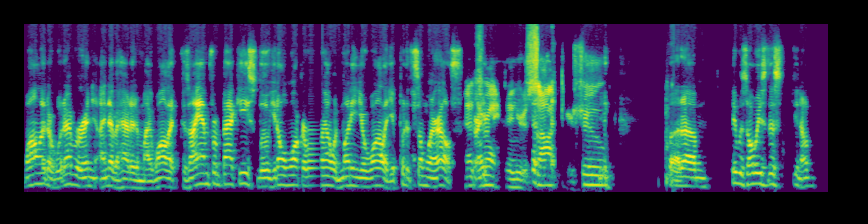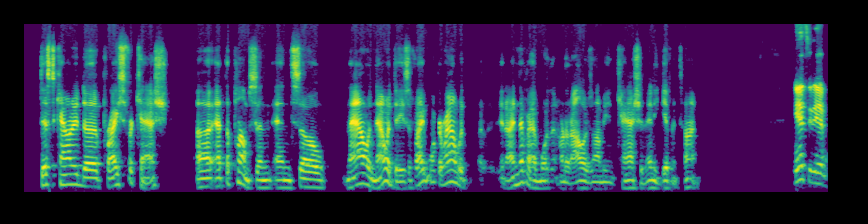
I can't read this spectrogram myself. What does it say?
wallet or whatever. And I never had it in my wallet because I am from back east, Lou. You don't walk around with money in your wallet. You put it somewhere else. That's right. right. In your sock, your shoe. But um, it was always this, you know, discounted uh, price for cash uh, at the pumps. And and so now and nowadays, if I walk around with, you know, I never have more than hundred dollars on me in cash at any given time. Anthony, I'm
